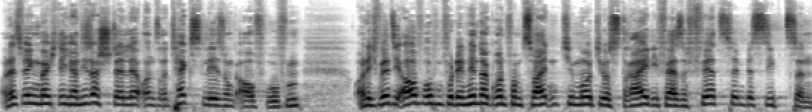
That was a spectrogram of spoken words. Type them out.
Und deswegen möchte ich an dieser Stelle unsere Textlesung aufrufen. Und ich will sie aufrufen vor dem Hintergrund vom 2. Timotheus 3, die Verse 14 bis 17.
